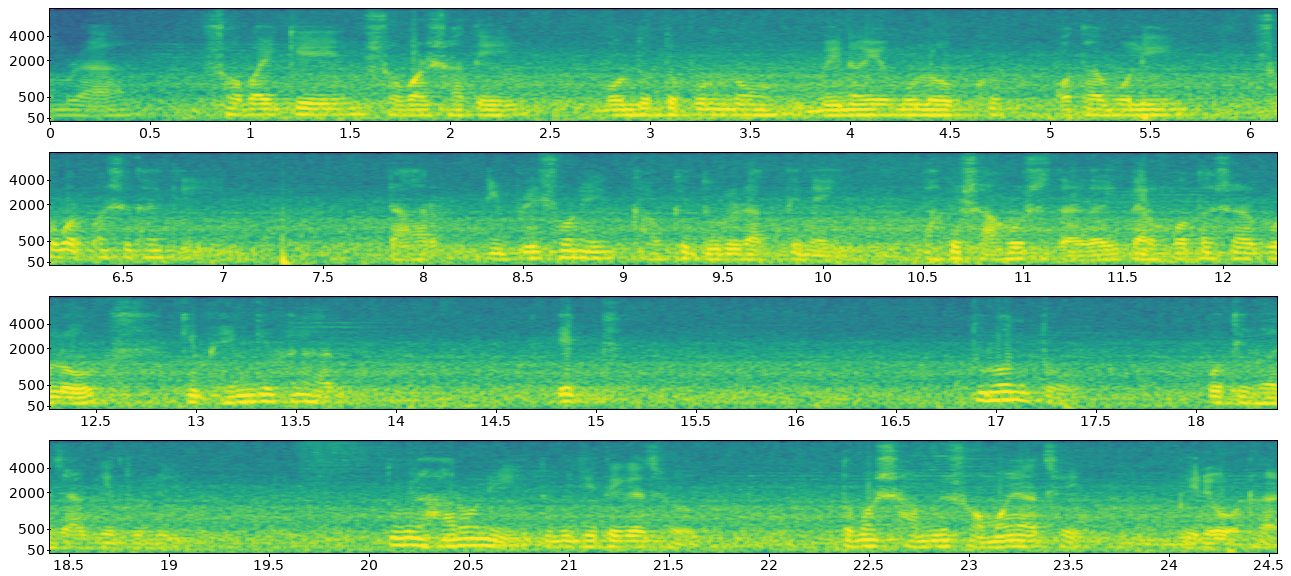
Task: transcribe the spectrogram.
আমরা সবাইকে সবার সাথে বন্ধুত্বপূর্ণ, বিনয়মূলক কথা বলি, সবার পাশে থাকি। তার ডিপ্রেশনে কাউকে দূরে রাখতে নেই। তাকে সাহস দেখাই তার হতাশাগুলো কি ভেঙে ফেলার এক তুরন্ত প্রতিভা জাগিয়ে তুলি। তুমি হারোনি, তুমি জিতে গেছো। তোমার সামনে সময় আছে বেড়ে ওঠার।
